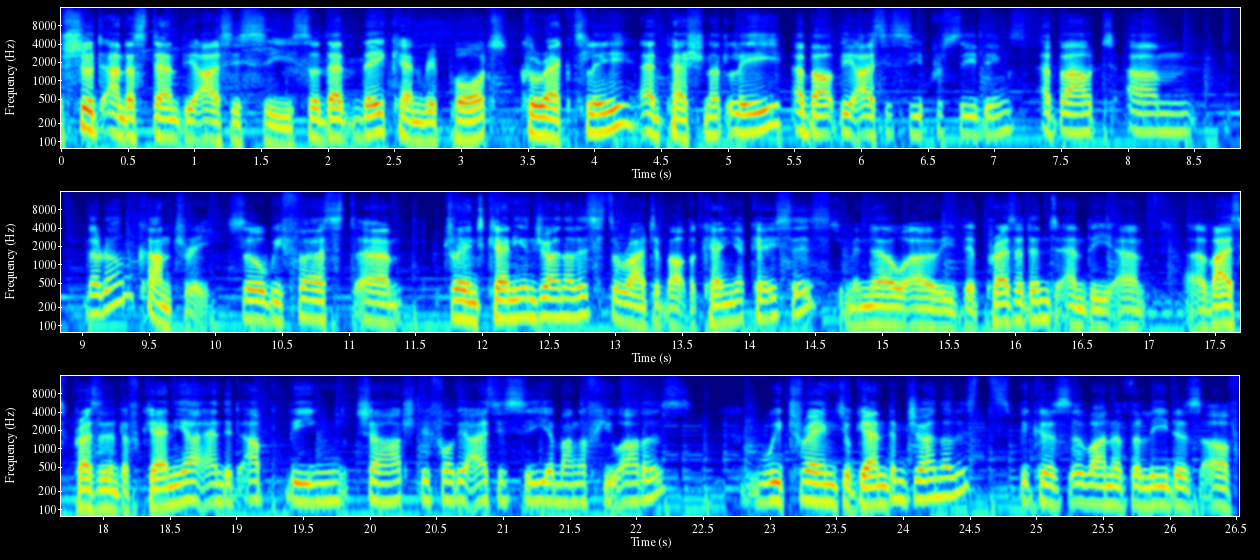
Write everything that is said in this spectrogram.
should understand the ICC so that they can report correctly and passionately about the ICC proceedings, about um, their own country. So we first um, trained Kenyan journalists to write about the Kenya cases. You may know uh, the, the, president and the um, uh, vice president of Kenya ended up being charged before the ICC, among a few others. We trained Ugandan journalists because uh, one of the leaders of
